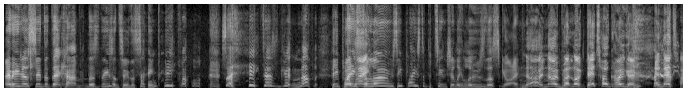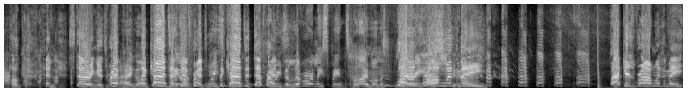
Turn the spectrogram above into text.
and he just said that that can't. This, these are two the same people, so he just get nothing. He plays to lose. He plays to potentially lose this guy. No, no, but look, that's Hulk Hogan, and that's Hulk Hogan starring as Rip. Hang on, The cards are different. We the spent- cards are different. We deliberately spent time on this. What is wrong issue. with me? Fuck is wrong with me?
